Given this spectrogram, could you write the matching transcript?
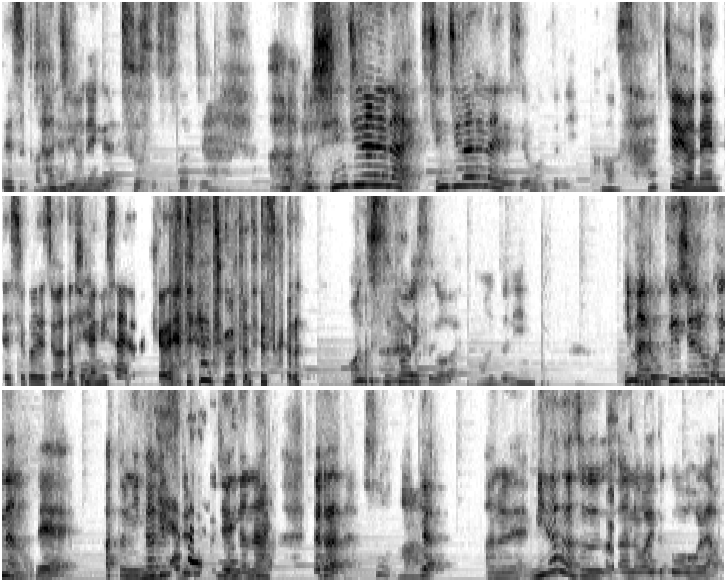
ですかね。34年ぐらい。そうそうそう、あもう信じられない。信じられないですよ、本当に。もう34年ってすごいですよ。私が2歳の時からやってるってことですから。本当すごいすごい。本当に。今66なので、あと2か月で67。だから、そういや、あのね、皆さんそうあの割とこうほら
